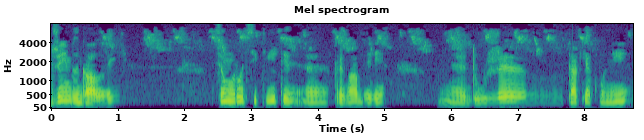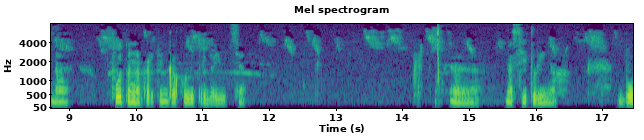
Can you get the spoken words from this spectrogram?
Джеймс Галвей. В цьому році квіти е, привабливі е, дуже, так як вони на фото на картинках, коли продаються е, на світлинах. Бо,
